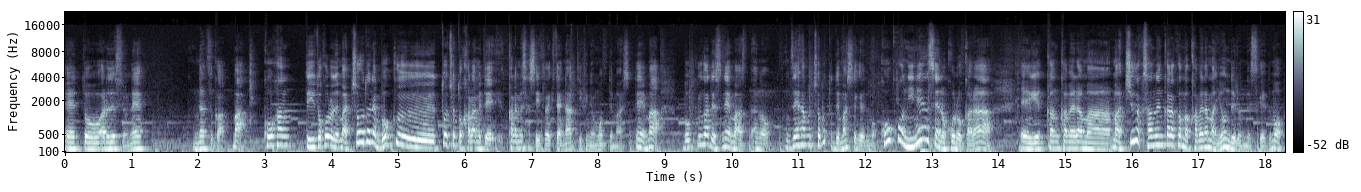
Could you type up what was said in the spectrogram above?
えっ、とあれですよねなんつうかまあ後半っていうところで、まあ、ちょうどね僕とちょっと絡めて絡めさせていただきたいなっていうふうに思ってましてまあ僕がですね、まあ、あの前半もちょろっと出ましたけれども高校2年生の頃から、えー月間カメラマン、まあ、中学3年からかまあカメラマン読んでるんですけれども、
